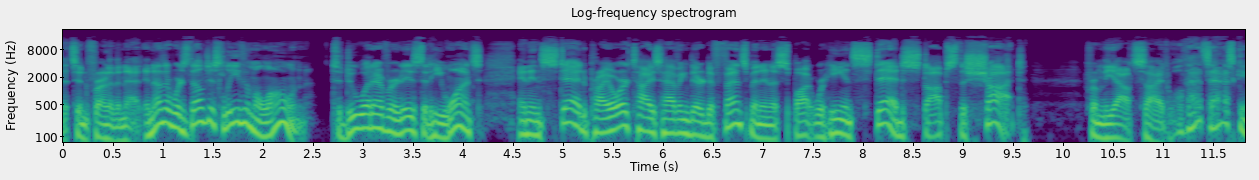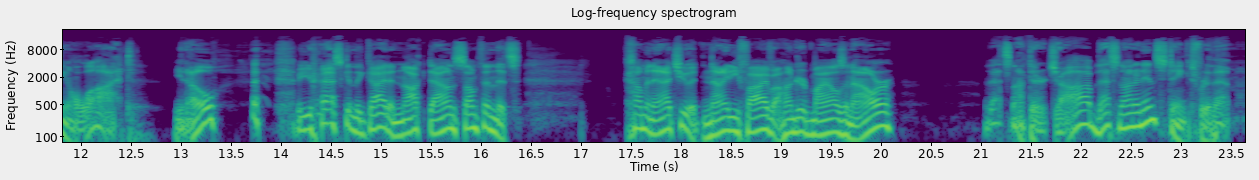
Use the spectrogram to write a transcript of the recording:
that's in front of the net. In other words, they'll just leave him alone to do whatever it is that he wants and instead prioritize having their defenseman in a spot where he instead stops the shot from the outside. Well, that's asking a lot, you know? You're asking the guy to knock down something that's coming at you at 95, 100 miles an hour. That's not their job. That's not an instinct for them.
